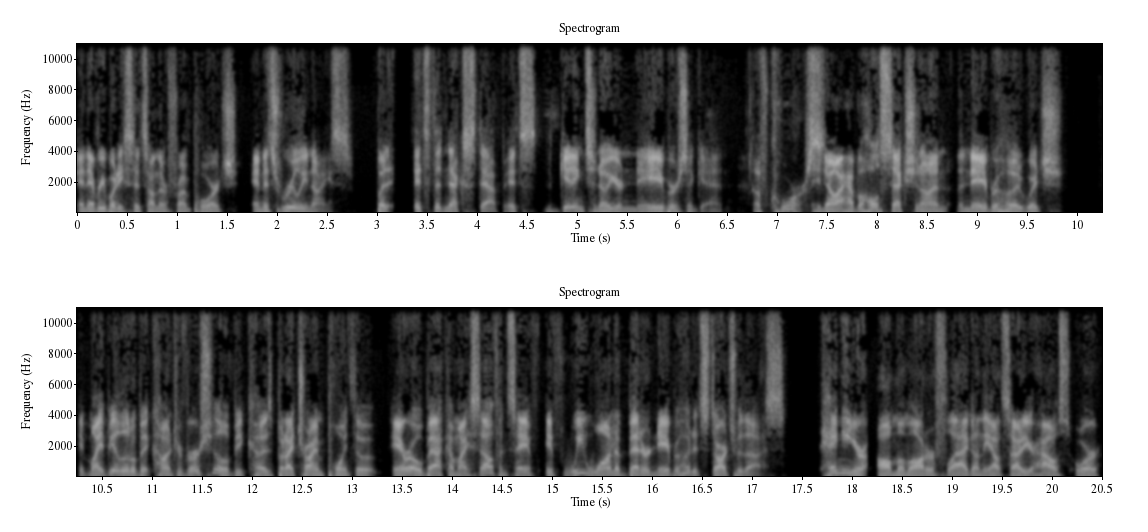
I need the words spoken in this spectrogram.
and everybody sits on their front porch and it's really nice. But it's the next step. It's getting to know your neighbors again. Of course. You know, I have a whole section on the neighborhood, which it might be a little bit controversial because, but I try and point the arrow back on myself and say, if, if we want a better neighborhood, it starts with us. Hanging your alma mater flag on the outside of your house or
